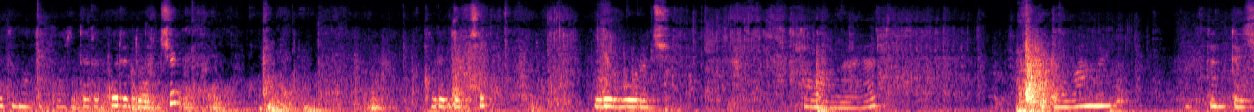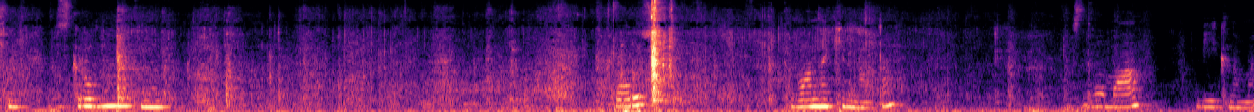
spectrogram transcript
Заходимо до квартири. Коридорчик. Коридорчик. Ліворуч. Туалет. Збудований. Автентичний. З круглим вікном. Поруч. Ванна кімната. З двома вікнами.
